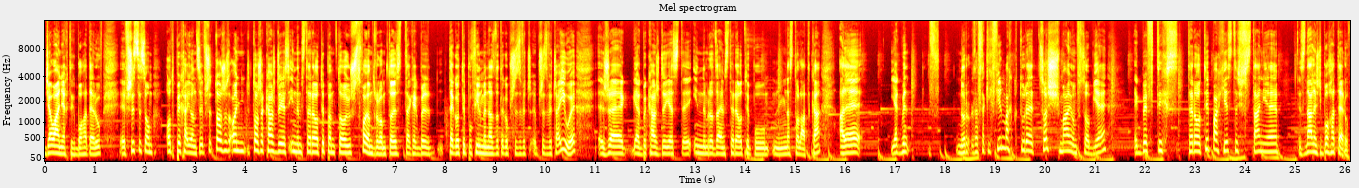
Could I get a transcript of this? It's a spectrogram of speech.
działaniach tych bohaterów. Y, wszyscy są odpychający. To że, oni, to, że każdy jest innym stereotypem, to już swoją drogą, to jest tak jakby tego typu filmy nas do tego przyzwycz przyzwyczaiły, że jakby każdy jest y, innym rodzajem stereotypu mm, nastolatka, ale jakby w, no, w takich filmach, które coś mają w sobie, jakby w tych stereotypach jesteś w stanie znaleźć bohaterów.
